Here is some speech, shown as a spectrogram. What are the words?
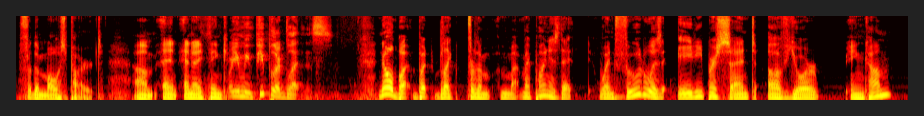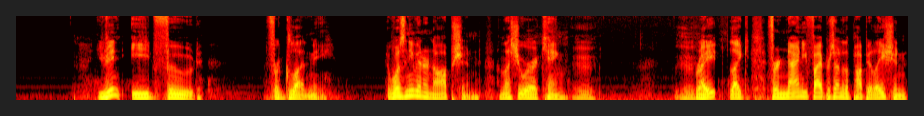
for the most part, um, and and I think. Or you mean people are gluttonous? No, but but like for the my, my point is that when food was eighty percent of your income, you didn't eat food for gluttony it wasn't even an option unless you were a king. Mm-hmm. Mm-hmm. Right? Like for 95% of the population,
